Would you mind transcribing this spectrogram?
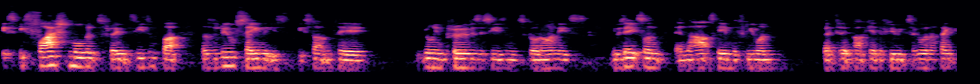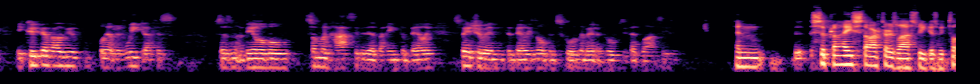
he's, he's flashed moments throughout the season, but there's a real sign that he's, he's starting to really improve as the season's gone on. He's he was excellent in the Hearts game, the 3 1 victory at Parkhead a few weeks ago, and I think he could be a valuable player if Leigh Griffiths isn't available. Someone has to be there behind Dembele, especially when Dembele's not been scoring the amount of goals he did last season. And surprise starters last week, as we t-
